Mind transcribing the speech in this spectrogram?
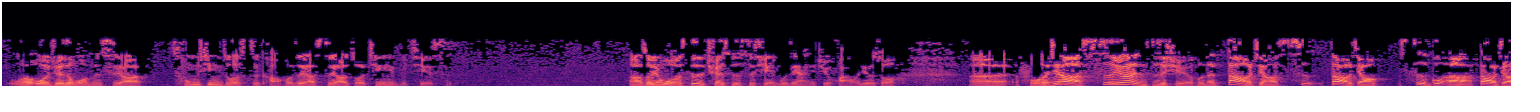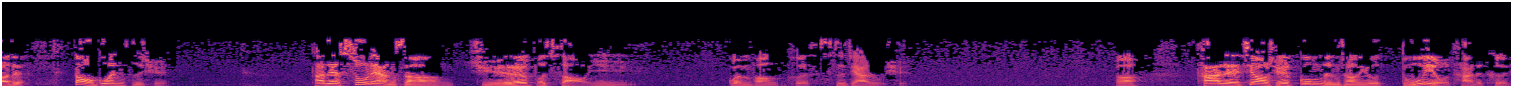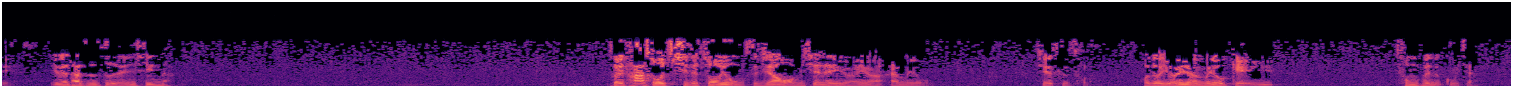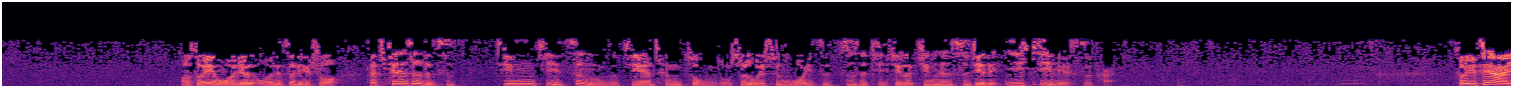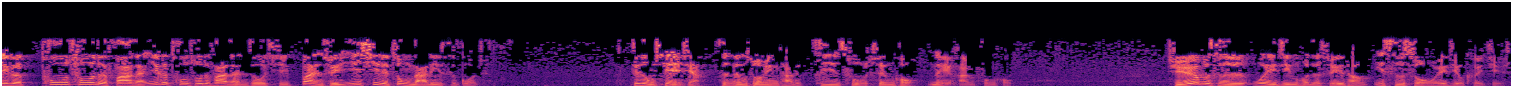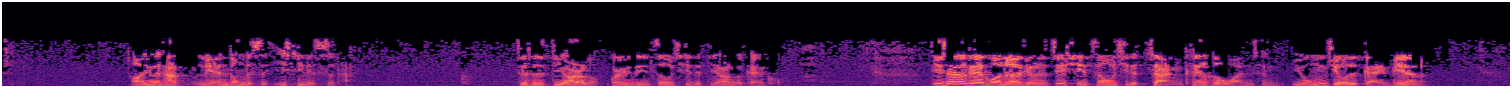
我我觉得我们是要重新做思考，或者要是要做进一步解释啊。所以我是确实是写过这样一句话，我就说。呃，佛教寺院自学或者道教寺道教寺观啊，道教的道观自学，它在数量上绝不少于官方和私家儒学啊。它在教学功能上有独有它的特点，因为它直指人心啊，所以它所起的作用，实际上我们现在远远还没有。揭示出来，或者远远没有给予充分的估价啊，所以我觉得我在这里说，它牵涉的是经济、政治、阶层、种族、社会生活以及知识体系和精神世界的一系列事态。所以这样一个突出的发展，一个突出的发展周期，伴随一系列重大历史过程，这种现象只能说明它的基础深厚、内涵丰厚，绝不是魏晋或者隋唐一时所为就可以解释啊，因为它联动的是一系列事态。这是第二个关于这一周期的第二个概括。第三个概括呢，就是这些周期的展开和完成，永久的改变了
